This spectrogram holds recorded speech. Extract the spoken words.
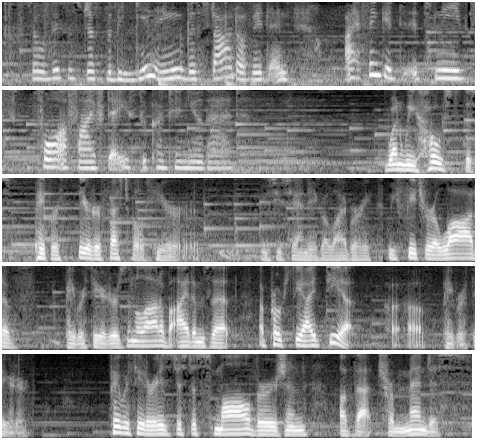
So this is just the beginning, the start of it, and I think it, it needs four or five days to continue that. When we host this paper theater festival here at UC San Diego Library, we feature a lot of paper theaters and a lot of items that approach the idea uh, of paper theater. Paper theater is just a small version of that tremendous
